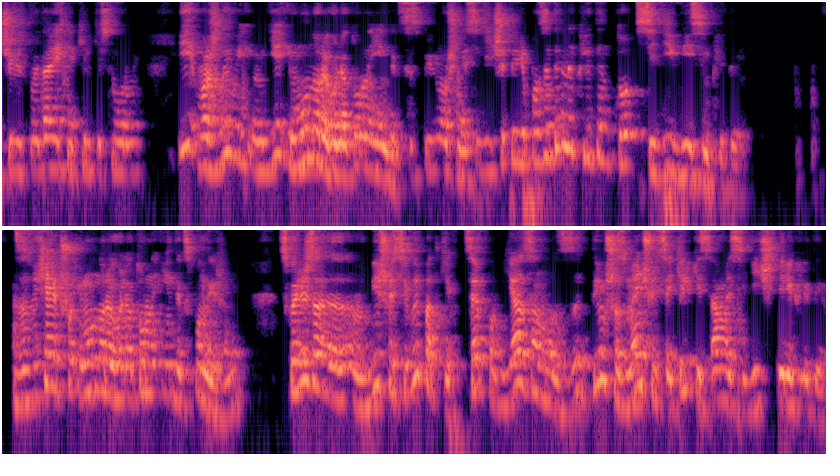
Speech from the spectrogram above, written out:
чи відповідає їхня кількість норми. І важливий є імунорегуляторний індекс. Це співвідношення CD4 позитивних клітин до CD8 клітин. Зазвичай, якщо імунорегуляторний індекс понижений, скоріш за е, в більшості випадків це пов'язано з тим, що зменшується кількість саме CD4 клітин.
